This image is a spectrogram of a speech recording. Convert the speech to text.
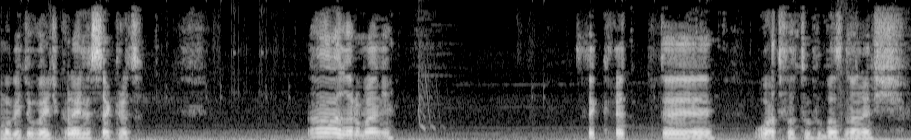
Mogę tu wejść. Kolejny sekret. No, normalnie. Sekret łatwo tu chyba znaleźć.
